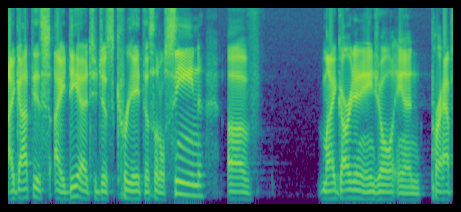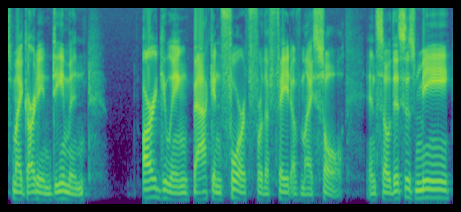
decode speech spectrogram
I got this idea to just create this little scene of my guardian angel and perhaps my guardian demon arguing back and forth for the fate of my soul. And so this is me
